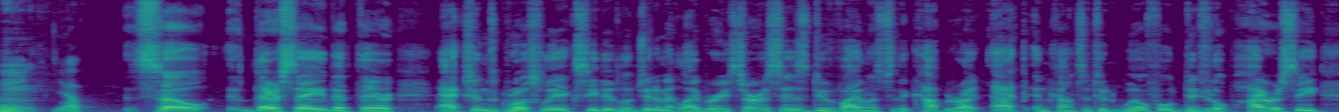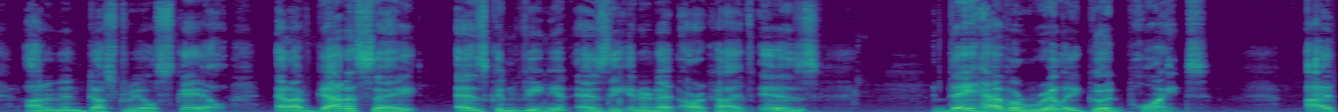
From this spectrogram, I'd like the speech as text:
Hmm. Yep. So they're saying that their actions grossly exceeded legitimate library services, do violence to the Copyright Act, and constitute willful digital piracy on an industrial scale. And I've got to say, as convenient as the Internet Archive is, they have a really good point. I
